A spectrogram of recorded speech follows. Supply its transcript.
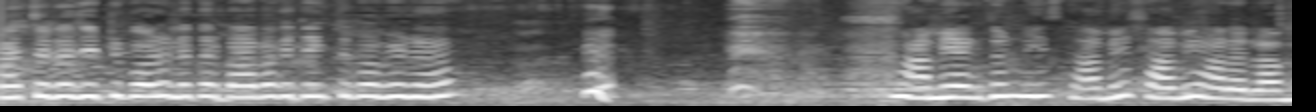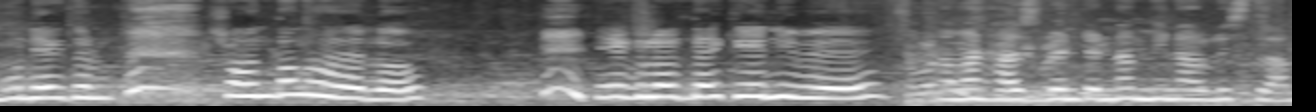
বাচ্চাটা যে একটু বড় হলে তার বাবাকে দেখতে পাবে না? আমি একজন আমি স্বামী হারালাম, উনি একজন সন্তান হারালো। এগুলোর দায় কে নিবে? আমার হাজবেন্ডের নাম মিনারুল ইসলাম।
